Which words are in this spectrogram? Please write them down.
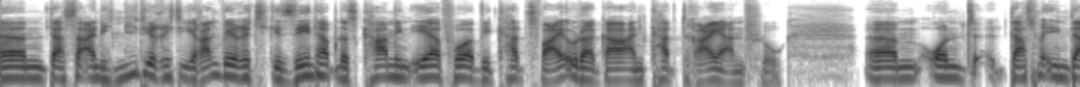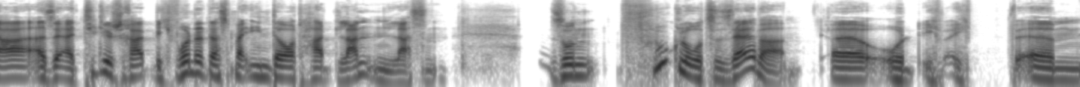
ähm, dass er eigentlich nie die richtige Runway richtig gesehen hat und das kam ihm eher vor wie Cut 2 oder gar ein Cut 3 Anflug. Ähm, und dass man ihn da, also Artikel schreibt, mich wundert, dass man ihn dort hat landen lassen. So ein Fluglotse selber, äh, und ich, ich ähm,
